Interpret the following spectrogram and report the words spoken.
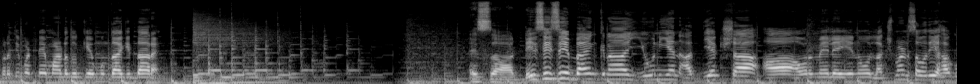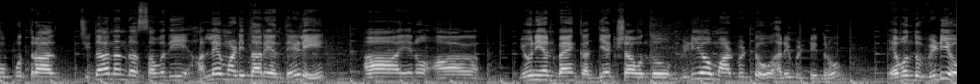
ಪ್ರತಿಭಟನೆ ಮಾಡೋದಕ್ಕೆ ಮುಂದಾಗಿದ್ದಾರೆ. ಎಸ್ ಡಿಸಿಸಿ ಬ್ಯಾಂಕ್ನ ಯೂನಿಯನ್ ಅಧ್ಯಕ್ಷ ಅವರ ಮೇಲೆ ಏನು ಲಕ್ಷ್ಮಣ್ ಸವದಿ ಹಾಗೂ ಪುತ್ರ ಚಿದಾನಂದ ಸವದಿ ಹಲ್ಲೆ ಮಾಡಿದ್ದಾರೆ ಅಂತೇಳಿ ಆ, ಏನು ಆ, ಯೂನಿಯನ್ ಬ್ಯಾಂಕ್ ಅಧ್ಯಕ್ಷ ಒಂದು ವಿಡಿಯೋ ಮಾಡಿಬಿಟ್ಟು ಹರಿಬಿಟ್ಟಿದ್ರು. ಈ ಒಂದು ವಿಡಿಯೋ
